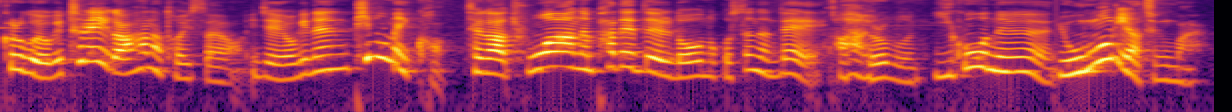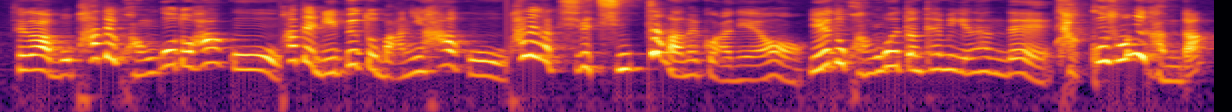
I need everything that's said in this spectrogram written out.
그리고 여기 트레이가 하나 더 있어요. 이제 여기는 피부 메이크업. 제가 좋아하는 파데들 넣어놓고 쓰는데 아 여러분 이거는 요물이야 정말. 제가 뭐 파데 광고도 하고 파데 리뷰도 많이 하고 파데가 집에 진짜 많을 거 아니에요. 얘도 광고했던 템이긴 한데 자꾸 손이 간다?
